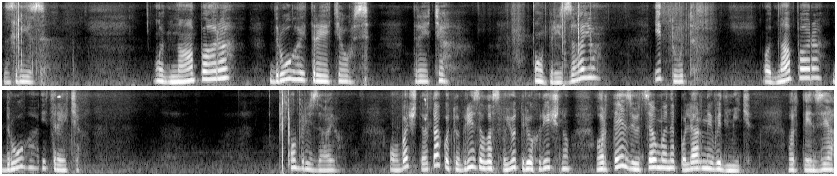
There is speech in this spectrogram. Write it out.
зріз. Одна пара, друга і третя ось. Третя. Обрізаю. І тут одна пара, друга і третя. Обрізаю. О, бачите, отак от обрізала свою трьохрічну гортензію. Це в мене полярний ведмідь. Гортензія.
